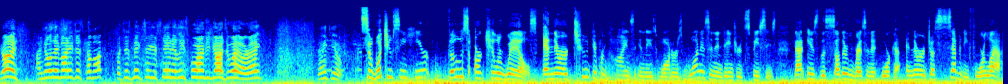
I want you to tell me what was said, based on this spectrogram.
Good. I know they might have just come up, but just make sure you're staying at least 400 yards away, all right? Thank you. So, what you see here, those are killer whales. And there are two different kinds in these waters. One is an endangered species, that is the southern resident orca, and there are just 74 left.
